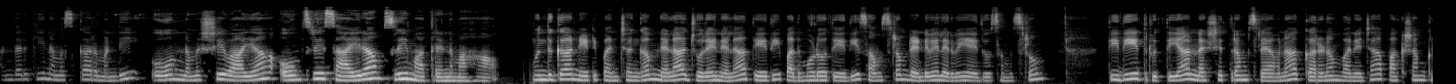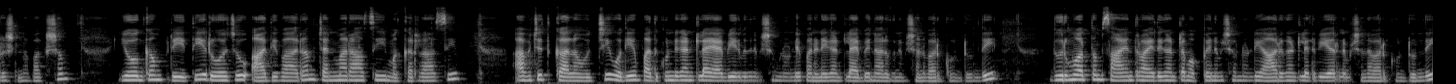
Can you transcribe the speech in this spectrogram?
అందరికీ నమస్కారం అండి ఓం నమ శివాయ. ఓం శ్రీ సాయిరాం. శ్రీ మాత్రే నమ. ముందుగా నేటి పంచాంగం నెల జూలై నెల తేదీ పదమూడో తేదీ సంవత్సరం రెండు వేల ఇరవై ఐదో సంవత్సరం. తిది తృతీయ నక్షత్రం శ్రవణ కరుణం వనిజ పక్షం కృష్ణపక్షం యోగం ప్రీతి రోజు ఆదివారం జన్మరాశి మకర రాశి. అభిజిత్ కాలం వచ్చి ఉదయం పదకొండు గంటల యాభై ఎనిమిది నిమిషం నుండి పన్నెండు గంటల యాభై నాలుగు నిమిషాల వరకు ఉంటుంది. దుర్ముహూర్తం సాయంత్రం ఐదు గంటల ముప్పై నిమిషం నుండి ఆరు గంటల ఇరవై ఆరు నిమిషాల వరకు ఉంటుంది.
